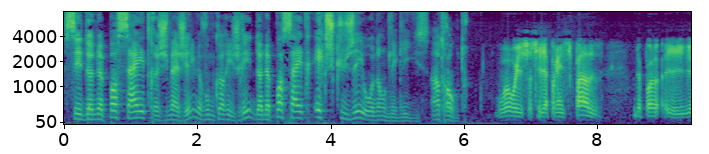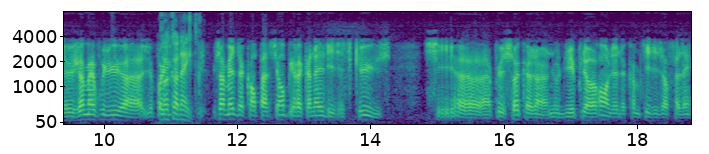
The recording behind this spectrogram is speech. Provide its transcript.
c'est de ne pas s'être, j'imagine, vous me corrigerez, de ne pas s'être excusé au nom de l'Église, entre autres. Oui, oui, ça c'est la principale. pas, il n'a jamais voulu, euh, il n'a pas Reconnaître. eu jamais de compassion puis reconnaître des excuses. C'est euh, un peu ça que nous déplorons, là, le comité des orphelins.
